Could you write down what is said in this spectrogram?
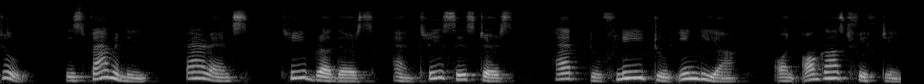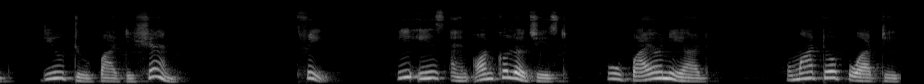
2. His family, parents, three brothers and three sisters had to flee to India on August 15 due to partition. 3. He is an oncologist who pioneered hematopoietic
